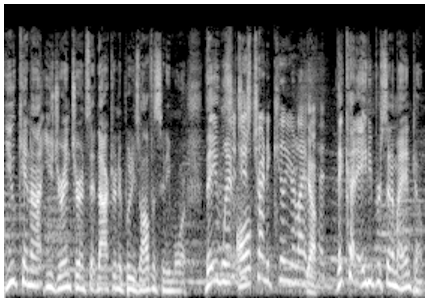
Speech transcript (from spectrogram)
you cannot use your insurance at Dr. Nepute's office anymore. They went So just all trying to kill your livelihood. they cut 80% of my income.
